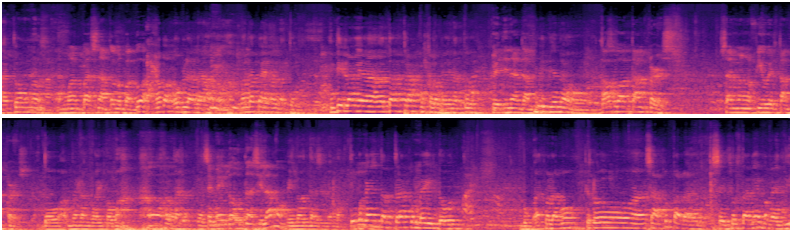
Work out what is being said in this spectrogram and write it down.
atong ang mga bus na itong bago. ah. Kapag obla na, wala pa yan na to. Hindi lang yung uh, dump truck kung kalabayan na to. Pwede na dump. Pwede na, oh. How about tankers? Sa mga fuel tankers. Daw, amo lang wipe mo. Oo. Kasi may load na sila mo. May load na sila mo. Di ba kaya dump truck kung may load, bukat wala mo. Pero ah, sa ako para safe yung tanay, mga hindi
